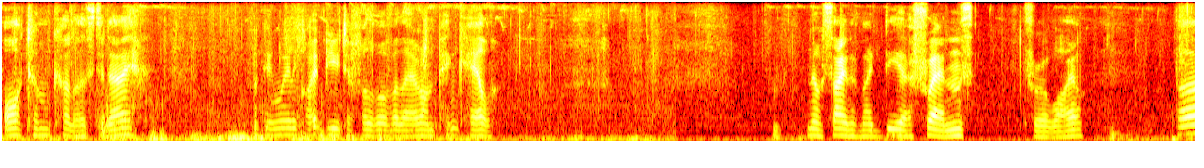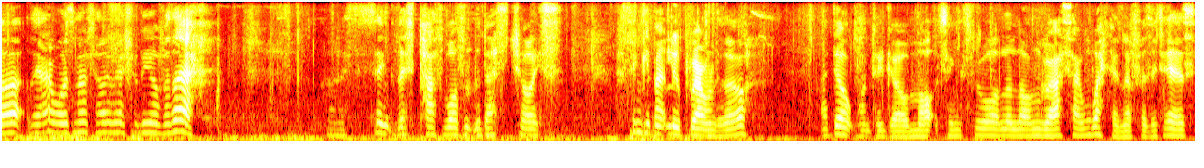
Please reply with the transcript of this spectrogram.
autumn colours today. Looking really quite beautiful over there on Pink Hill no sign of my dear friends for a while. But the arrows now telling me I should be over there. I think this path wasn't the best choice. I think it might loop round though. I don't want to go marching through all the long grass. I'm wet enough as it is.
